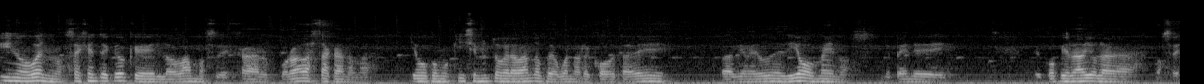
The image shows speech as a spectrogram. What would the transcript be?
Y no, bueno, no sé gente, creo que lo vamos a dejar por ahora hasta acá nomás. Llevo como 15 minutos grabando, pero bueno, recortaré para que me dure 10 o menos, depende de, de copyright o la, no sé.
